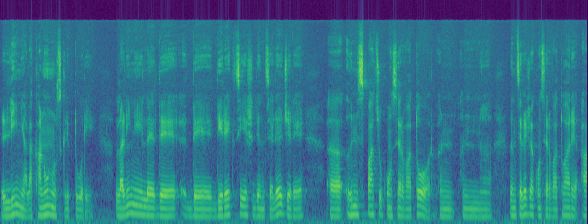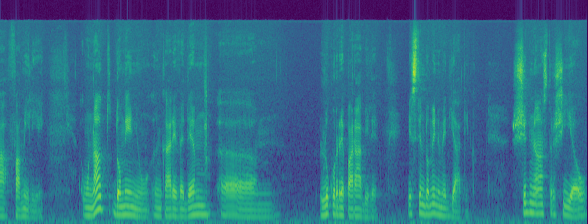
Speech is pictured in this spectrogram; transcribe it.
linia, la canonul Scripturii, la liniile de, de direcție și de înțelegere uh, în spațiu conservator, în, în uh, înțelegerea conservatoare a familiei. Un alt domeniu în care vedem uh, lucruri reparabile este în domeniul mediatic. Și dumneavoastră și eu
